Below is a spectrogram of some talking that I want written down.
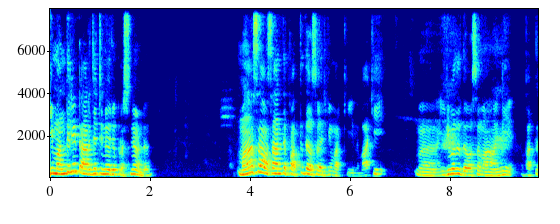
ഈ മന്ത്ലി ടാർജറ്റിന് ഒരു പ്രശ്നമുണ്ട്. മാസം അവസാനത്തെ പത്ത് ദിവസമായിരിക്കും വർക്ക് ചെയ്യുന്നത്. ബാക്കി ഇരുപത് ദിവസം ആ ഇനി പത്ത്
